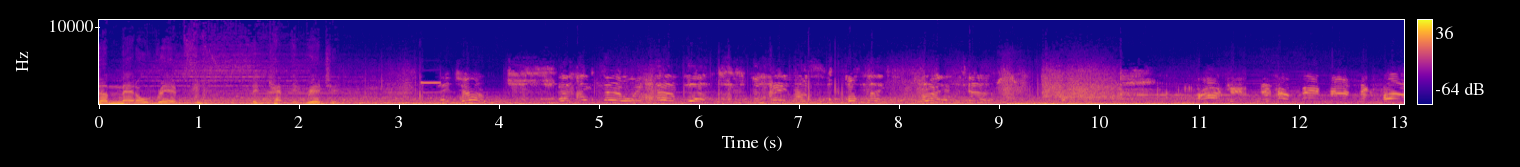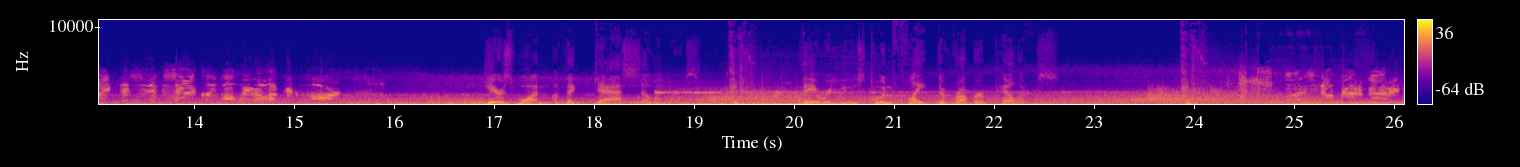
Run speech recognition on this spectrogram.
the metal ribs that kept it rigid. Hey, John, I think that we have the, the famous Roger, this is a fantastic find. This is exactly what we were looking for. Here's one of the gas cylinders. They were used to inflate the rubber pillars. Well, there's no doubt about it.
